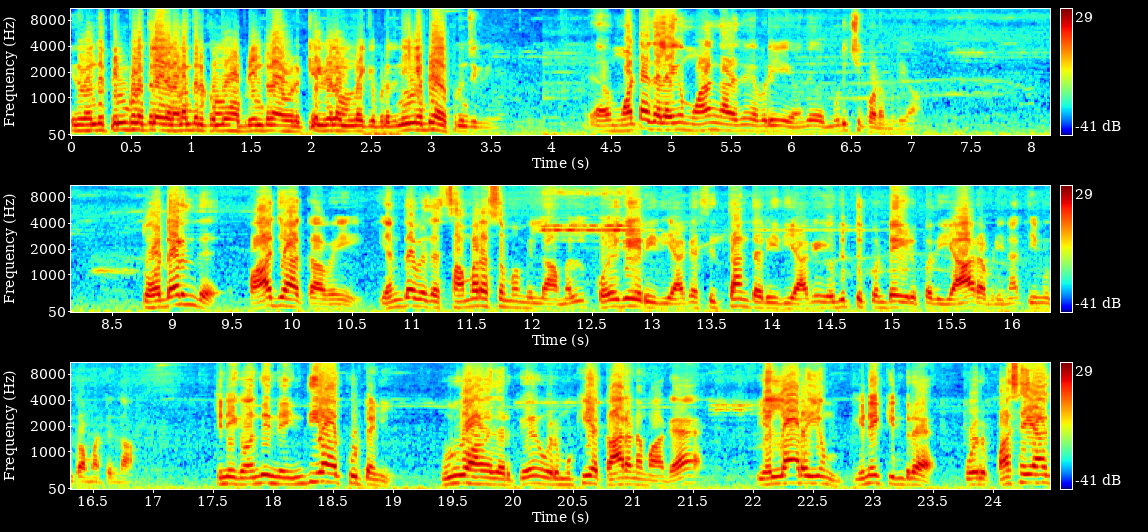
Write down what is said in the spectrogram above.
இது வந்து பின்புலத்தில் இது நடந்திருக்குமோ அப்படின்ற ஒரு கேள்வியெல்லாம் முன்வைக்கப்படுது. நீங்கள் எப்படி அதை புரிஞ்சுக்கிறீங்க? மொட்டை தலையும் முழங்காலத்தையும் எப்படி வந்து முடிச்சு போட முடியும்? தொடர்ந்து பாஜகவை எந்தவித சமரசமும் இல்லாமல் கொள்கை ரீதியாக சித்தாந்த ரீதியாக எதிர்த்து கொண்டே இருப்பது யார் அப்படின்னா திமுக மட்டும்தான். இன்னைக்கு வந்து இந்த இந்தியா கூட்டணி உருவாவதற்கு ஒரு முக்கிய காரணமாக எல்லாரையும் இணைக்கின்ற ஒரு பசையாக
